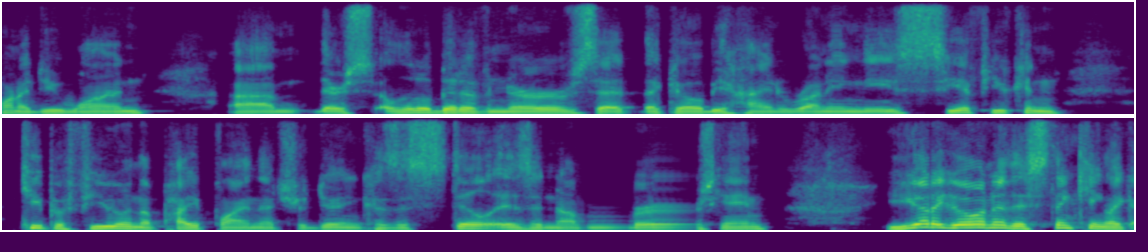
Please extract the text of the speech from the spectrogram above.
want to do one um, there's a little bit of nerves that that go behind running these see if you can keep a few in the pipeline that you're doing because it still is a numbers game. You got to go into this thinking like,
